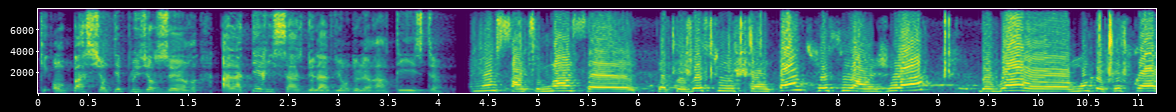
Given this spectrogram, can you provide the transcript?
qui ont patienté plusieurs heures à l'atterrissage de l'avion de leur artiste. Mon sentiment, c'est que je suis contente, je suis en joie de voir mon petit frère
